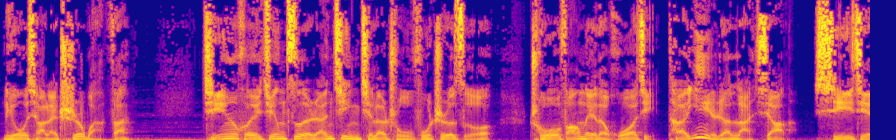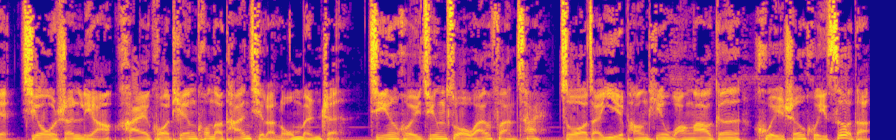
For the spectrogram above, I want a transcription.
留下来吃晚饭。金惠君自然尽起了主妇职责，厨房内的活计他一人揽下了。席间，救生两海阔天空的谈起了龙门阵。金惠君做完饭菜，坐在一旁听王阿根绘声绘色的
